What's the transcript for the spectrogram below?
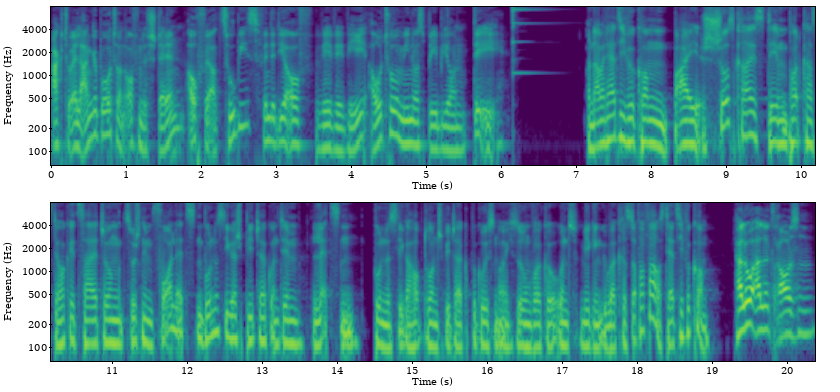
Aktuelle Angebote und offene Stellen, auch für Azubis, findet ihr auf www.auto-bebion.de. Und damit herzlich willkommen bei Schusskreis, dem Podcast der Hockey-Zeitung. Zwischen dem vorletzten Bundesligaspieltag und dem letzten Bundesliga-Hauptrundenspieltag begrüßen euch Sören Wolke und mir gegenüber Christopher Faust. Herzlich willkommen. Hallo alle draußen.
